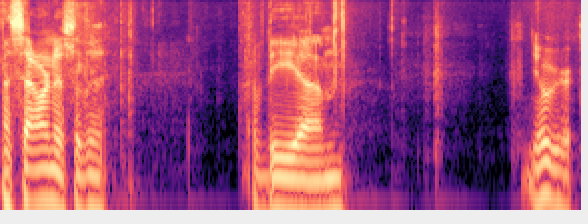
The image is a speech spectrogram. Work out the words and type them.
the sourness of the of the um, yogurt.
